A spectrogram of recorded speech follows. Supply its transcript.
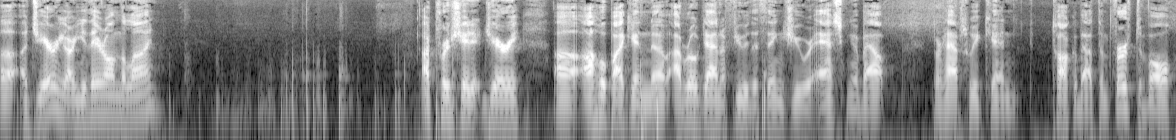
Uh, uh, Jerry, are you there on the line? I appreciate it, Jerry. Uh, I hope I can. Uh, I wrote down a few of the things you were asking about. perhaps we can talk about them. First of all,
